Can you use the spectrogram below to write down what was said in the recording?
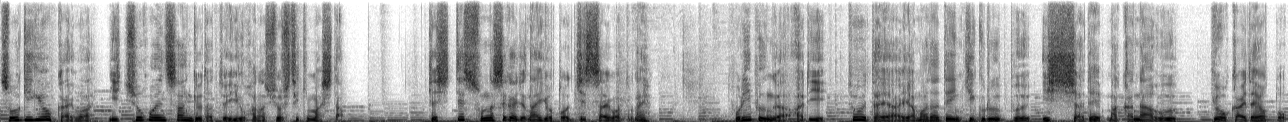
葬儀業界は2兆円産業だというお話をしてきました。決してそんな世界じゃないよと実際はとね。取り分がありトヨタやヤマダ電機グループ1社で賄う業界だよと。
